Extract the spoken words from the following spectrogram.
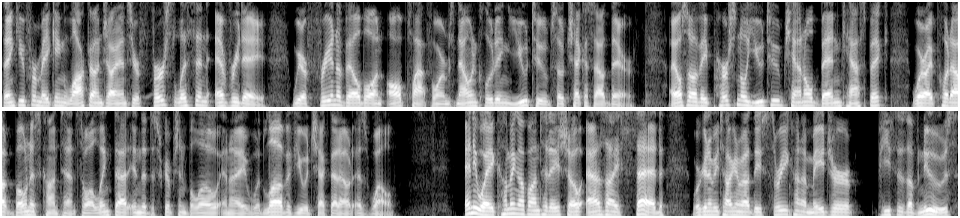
Thank you for making Locked On Giants your first listen every day. We are free and available on all platforms, now including YouTube, so check us out there. I also have a personal YouTube channel, Ben Kaspick, where I put out bonus content, so I'll link that in the description below, and I would love if you would check that out as well. Anyway, coming up on today's show, as I said, we're going to be talking about these three kind of major pieces of news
